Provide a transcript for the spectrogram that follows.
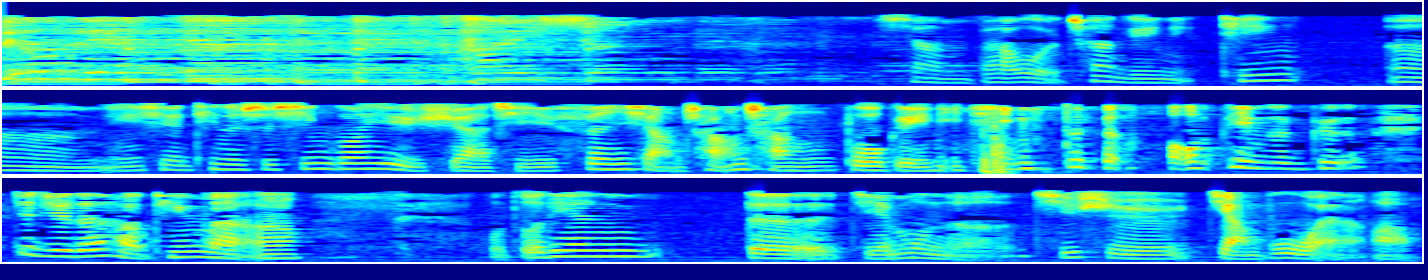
留恋的，还。想把我唱给你听，嗯，您现在听的是星光夜雨徐雅琪分享常常播给你听 的好听的歌，就觉得好听嘛啊！我昨天的节目呢，其实讲不完啊，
